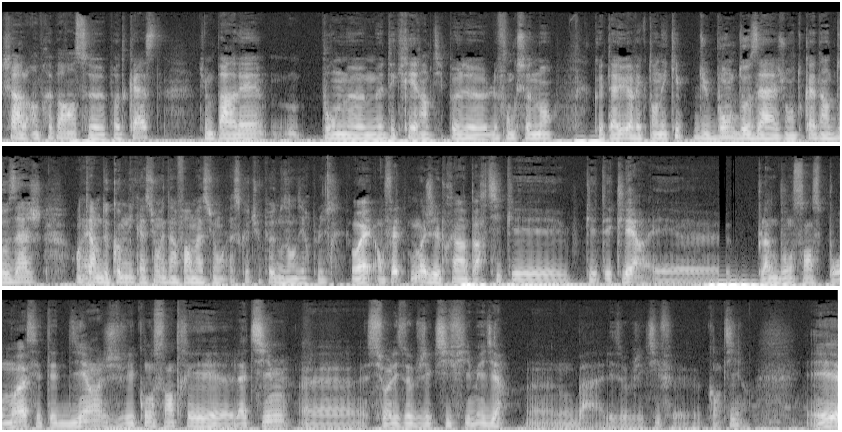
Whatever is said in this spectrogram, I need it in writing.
Charles, en préparant ce podcast, tu me parlais, pour me, décrire un petit peu le, fonctionnement que tu as eu avec ton équipe, du bon dosage, ou en tout cas d'un dosage en termes de communication et d'information. Est-ce que tu peux nous en dire plus? Ouais, en fait, moi j'ai pris un parti qui, était clair et euh, plein de bon sens pour moi, c'était de dire je vais concentrer euh, la team euh, sur les objectifs immédiats, donc bah, les objectifs quanti, hein, et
